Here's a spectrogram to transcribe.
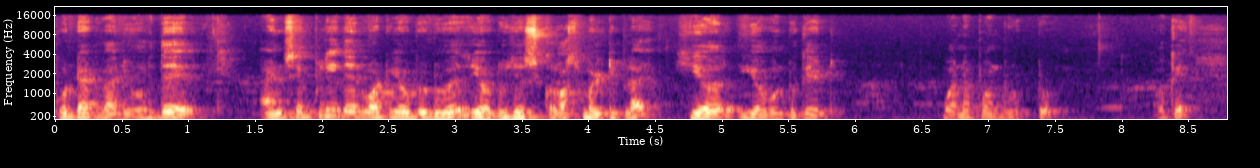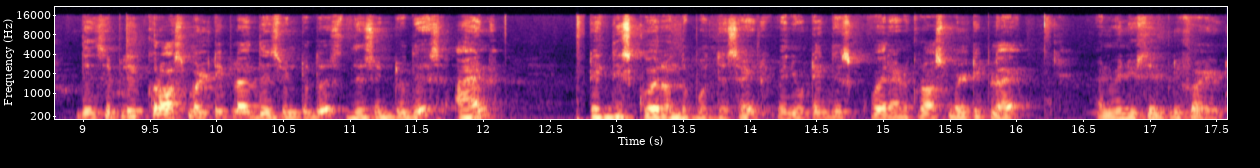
put that value over there and simply then what you have to do is you have to just cross multiply. Here you are going to get 1 upon root 2 okay? Then simply cross multiply this into this this into this and take the square on the both the side. When you take the square and cross multiply and when you simplify it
